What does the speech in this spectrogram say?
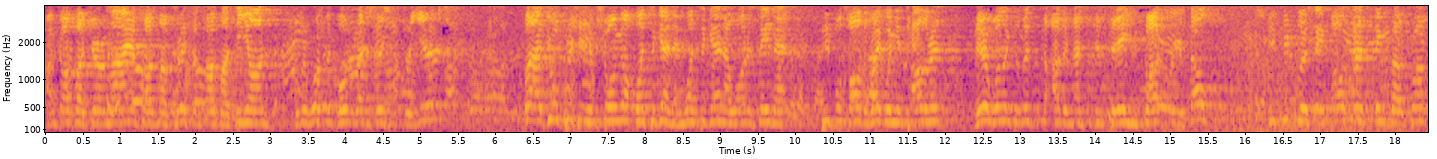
I'm talking about Jeremiah, I'm talking about Chris, I'm talking about Dion. We've been working with voter registrations for years, but I do appreciate him showing up once again. And once again, I want to say that people call the right wing intolerant. They're willing to listen to other messages today. You saw it for yourself. These people are saying all kinds of things about Trump,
